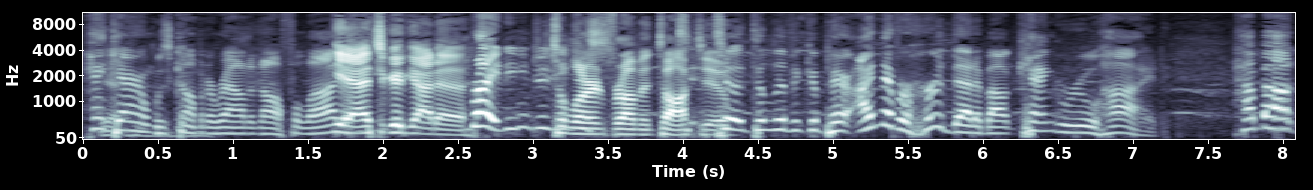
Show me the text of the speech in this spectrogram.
Hank Yeah. Aaron was coming around an awful lot. Yeah, it's a good guy to right just- to learn from and talk to, to. to. Live and compare. I never heard that about Kangaroo Hide. How about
